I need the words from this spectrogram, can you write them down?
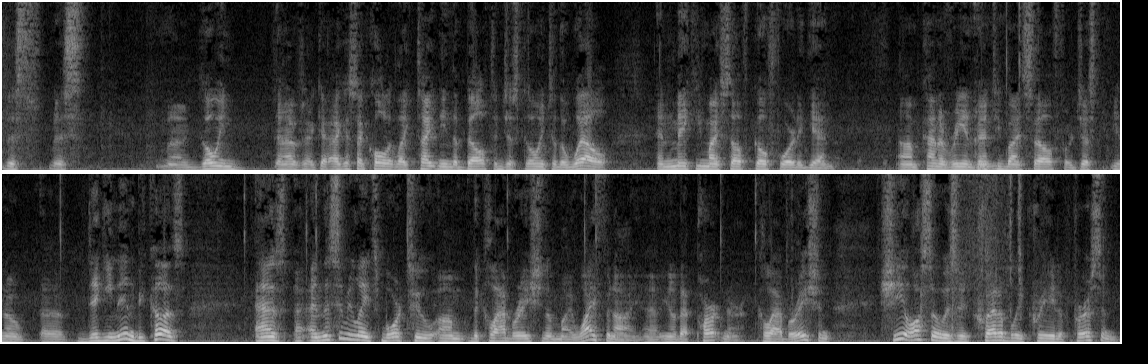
this this uh, going. And I, I guess I call it like tightening the belt and just going to the well and making myself go for it again. Um, kind of reinventing myself or just you know uh, digging in because as and this relates more to um, the collaboration of my wife and I. Uh, you know that partner collaboration. She also is an incredibly creative person.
